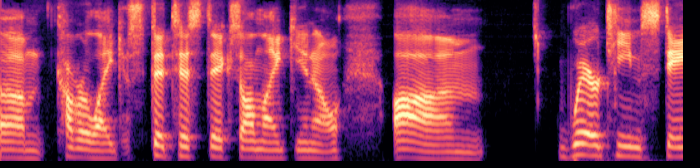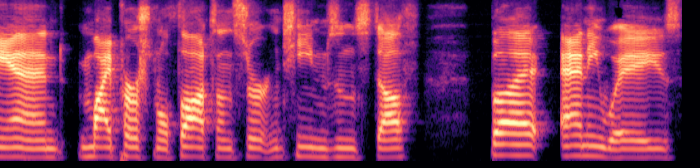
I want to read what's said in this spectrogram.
um, cover like statistics on like you know, um, where teams stand, my personal thoughts on certain teams and stuff. But anyways,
